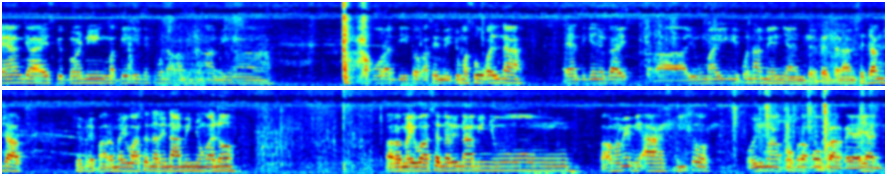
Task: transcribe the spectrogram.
Ayan guys, good morning. Maglilinis muna kami ng aming uh, bakuran dito kasi medyo masukal na. Ayan, tignan nyo guys. Saka yung maiipon namin yan, bebenta namin sa junk shop. Siyempre para maiwasan na rin namin yung ano, para maiwasan na rin namin yung baka mamaya may ahas dito o yung mga cobra-cobra. Kaya yan,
